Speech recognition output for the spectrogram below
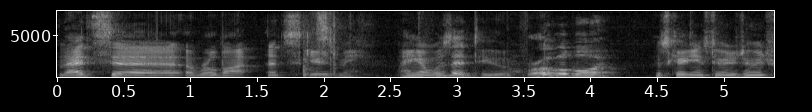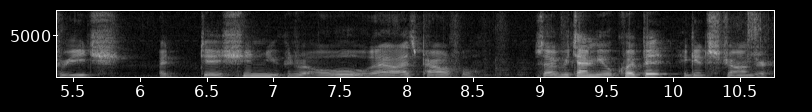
That's uh, a robot. That scares me. Hang on, what does that do? Robo boy. This card gains 200 damage for each addition you can draw. Oh, wow, that's powerful. So every time you equip it, it gets stronger.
